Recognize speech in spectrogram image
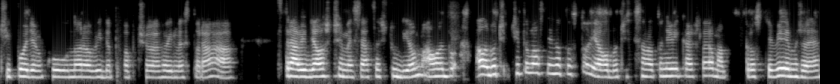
či pôjdem ku Norovi do popčového investora a strávim ďalšie mesiace štúdiom, alebo, alebo či, či to vlastne za to stojí, alebo či sa na to nevykašľam a proste viem, že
